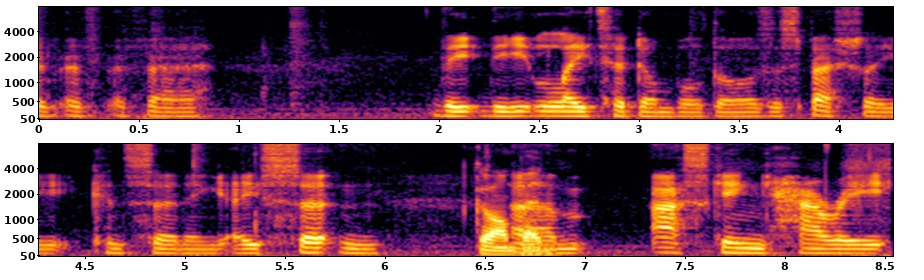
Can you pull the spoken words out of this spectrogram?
of, of, of uh, the the later Dumbledores, especially concerning a certain Go on, Ben. um, asking Harry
